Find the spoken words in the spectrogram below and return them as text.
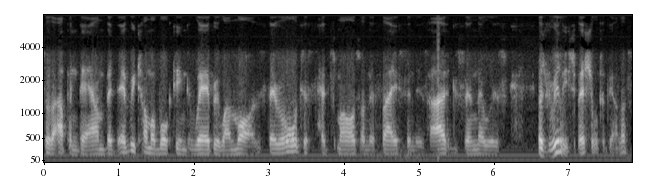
sort of up and down, but every time I walked into where everyone was, they all just had smiles on their face and there's hugs and there was, it was really special, to be honest.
